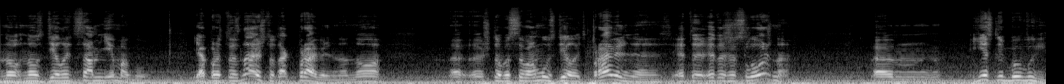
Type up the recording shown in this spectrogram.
но, но сделать сам не могу. Я просто знаю, что так правильно, но э, чтобы самому сделать правильно, это, это же сложно. Эм, если бы вы,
